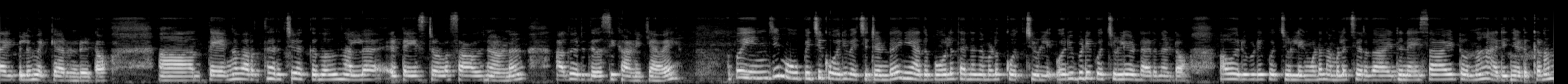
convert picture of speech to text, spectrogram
ടൈപ്പിലും വെക്കാറുണ്ട് കേട്ടോ. തേങ്ങ വറുത്തരച്ച് വെക്കുന്നത് നല്ല ടേസ്റ്റുള്ള സാധനമാണ്. അതൊരു ദിവസം കാണിക്കാവേ. അപ്പോൾ ഇഞ്ചി മൂപ്പിച്ച് കോരി വെച്ചിട്ടുണ്ട്. ഇനി അതുപോലെ തന്നെ നമ്മൾ കൊച്ചുള്ളി ഒരു പിടി കൊച്ചുള്ളി ഉണ്ടായിരുന്നു കേട്ടോ. ആ ഒരു പിടി കൊച്ചുള്ളിയും കൂടെ നമ്മൾ ചെറുതായിട്ട് നൈസായിട്ടൊന്ന് അരിഞ്ഞെടുക്കണം.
